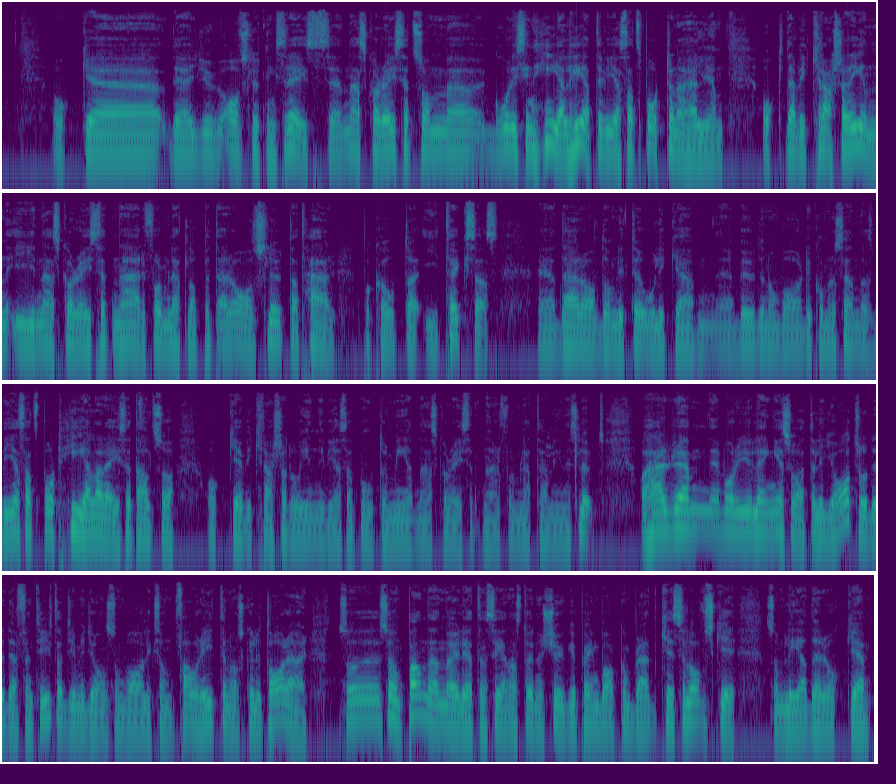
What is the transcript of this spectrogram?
Och eh, det är ju avslutningsrace. Nascar-racet som eh, går i sin helhet i Viasat Sport den här helgen. Och där vi kraschar in i Nascar-racet när Formel 1-loppet är avslutat här på Kota i Texas. Eh, därav de lite olika eh, buden om var det kommer att sändas. Viasat Sport hela racet alltså och eh, vi kraschar då in i Viasat Motor med Nascar-racet när Formel 1-tävlingen är slut. Och här eh, var det ju länge så att, eller jag trodde definitivt att Jimmy Johnson var liksom favoriten och skulle ta det här. Så sumpade han den möjligheten senast och är nu 20 poäng bakom Brad Keselowski som leder och eh,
